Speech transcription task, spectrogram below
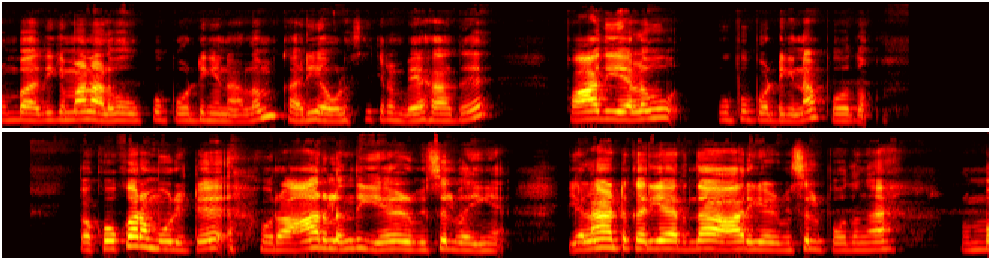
ரொம்ப அதிகமான அளவு உப்பு போட்டிங்கனாலும் கறி அவ்வளோ சீக்கிரம் வேகாது. பாதி அளவு உப்பு போட்டிங்கன்னா போதும். இப்போ குக்கரை மூடிட்டு ஒரு ஆறுலேருந்து ஏழு விசில் வைங்க. இளநாட்டு கறியாக இருந்தால் ஆறு ஏழு விசில் போதுங்க. ரொம்ப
